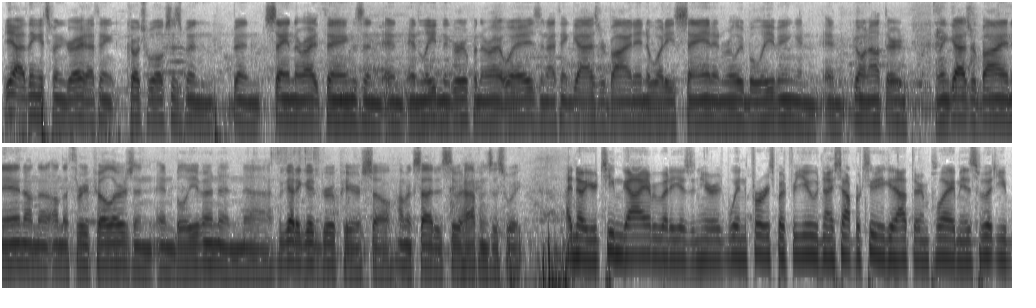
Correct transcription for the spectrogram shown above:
Yeah, I think it's been great. I think Coach Wilks has been been saying the right things and, and, and leading the group in the right ways, and I think guys are buying into what he's saying and really believing and, and going out there. I think guys are buying in on the on the three pillars and, and believing, and uh, we got a good group here, so I'm excited to see what happens this week. I know you're team guy. Everybody is in here win first, but for you, nice opportunity to get out there and play. I mean, this is what you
